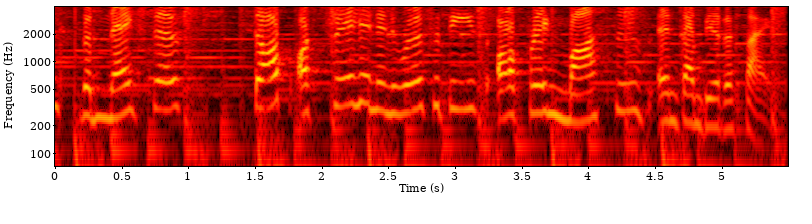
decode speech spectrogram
And the next is top Australian universities offering masters in computer science.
